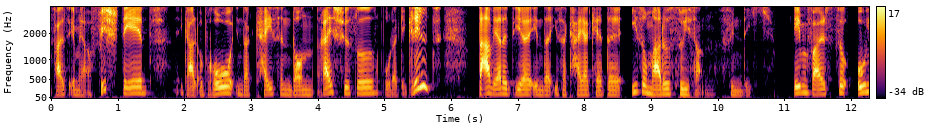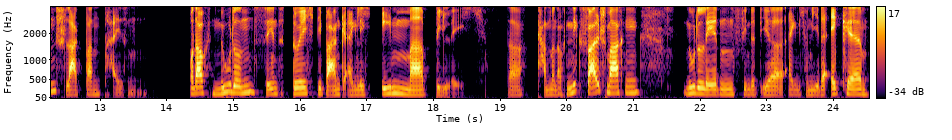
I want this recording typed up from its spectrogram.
Falls ihr mehr auf Fisch steht, egal ob roh in der Kaisendon Reisschüssel oder gegrillt, da werdet ihr in der Isakaya-Kette Isomaru Suisan fündig. Ebenfalls zu unschlagbaren Preisen. Und auch Nudeln sind durch die Bank eigentlich immer billig. Da kann man auch nichts falsch machen. Nudelläden findet ihr eigentlich an jeder Ecke.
